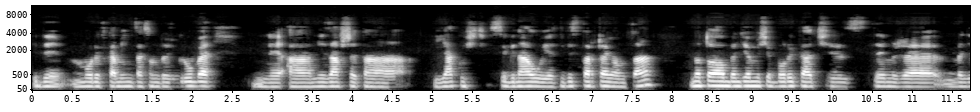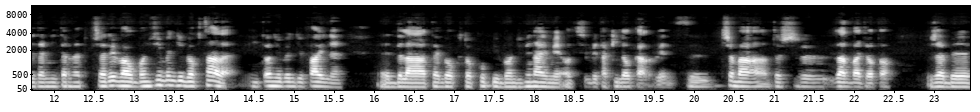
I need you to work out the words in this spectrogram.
kiedy mury w kamienicach są dość grube, a nie zawsze ta jakość sygnału jest wystarczająca, no to będziemy się borykać z tym, że będzie ten internet przerywał, bądź nie będzie go wcale i to nie będzie fajne e, dla tego, kto kupi bądź wynajmie od siebie taki lokal, więc e, trzeba też e, zadbać o to, żeby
